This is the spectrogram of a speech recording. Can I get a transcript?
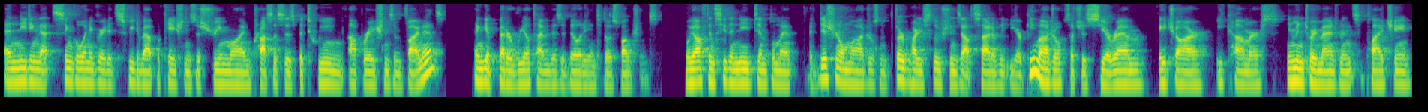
and needing that single integrated suite of applications to streamline processes between operations and finance and get better real time visibility into those functions. We often see the need to implement additional modules and third party solutions outside of the ERP module, such as CRM, HR, e commerce, inventory management, supply chain,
